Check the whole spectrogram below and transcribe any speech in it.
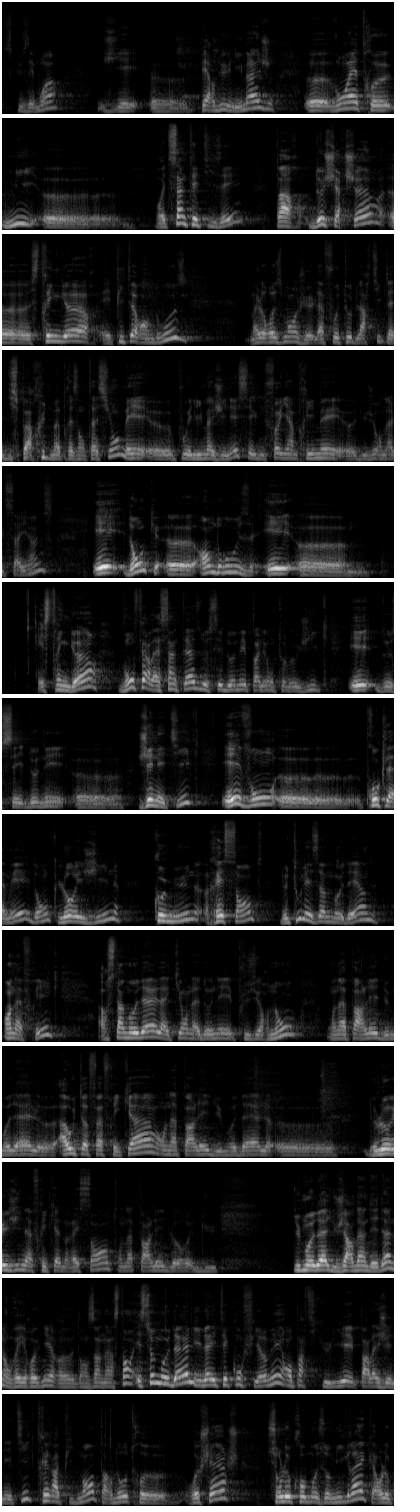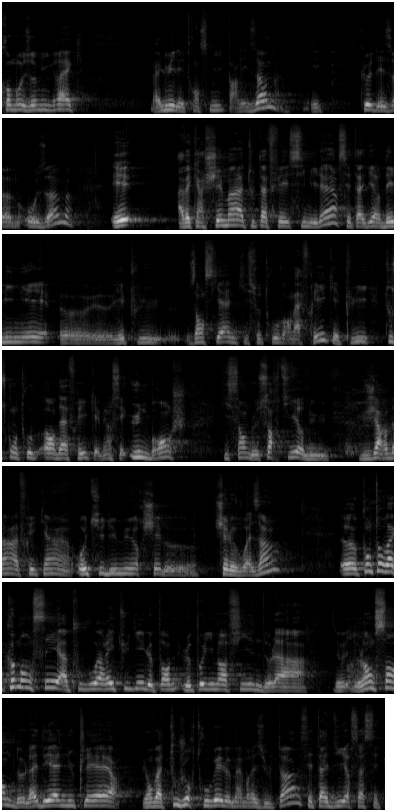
excusez-moi, j'ai perdu une image, vont être mis, vont être synthétisés par deux chercheurs, euh, Stringer et Peter Andrews. Malheureusement, la photo de l'article a disparu de ma présentation, mais euh, vous pouvez l'imaginer, c'est une feuille imprimée euh, du journal Science. Et donc, Andrews et, et, Stringer vont faire la synthèse de ces données paléontologiques et de ces données génétiques et vont proclamer donc l'origine commune récente de tous les hommes modernes en Afrique. Alors c'est un modèle à qui on a donné plusieurs noms. On a parlé du modèle euh, Out of Africa, on a parlé du modèle euh, de l'origine africaine récente, on a parlé du, du, modèle du Jardin d'Éden, on va y revenir euh, dans un instant. Et ce modèle, il a été confirmé en particulier par la génétique très rapidement, par d'autres recherches sur le chromosome Y. Alors le chromosome Y, bah, lui, il est transmis par les hommes, et que des hommes aux hommes, et avec un schéma tout à fait similaire, c'est-à-dire des lignées euh, les plus anciennes qui se trouvent en Afrique, et puis tout ce qu'on trouve hors d'Afrique, eh c'est une branche qui semble sortir du, jardin africain au-dessus du mur chez le, chez le voisin. Euh, quand on va commencer à pouvoir étudier le, polymorphisme de l'ensemble de l'ADN nucléaire on va toujours trouver le même résultat, c'est-à-dire, ça c'est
